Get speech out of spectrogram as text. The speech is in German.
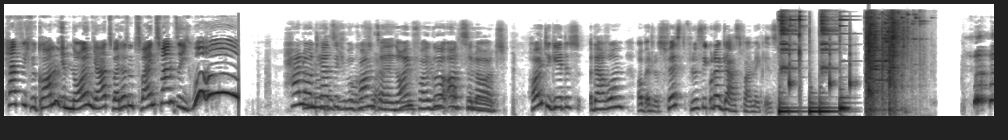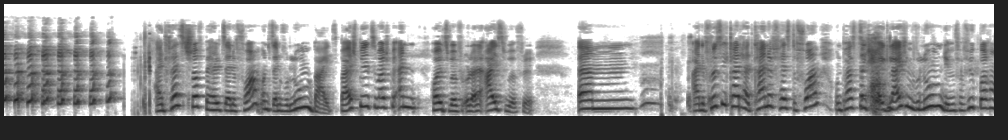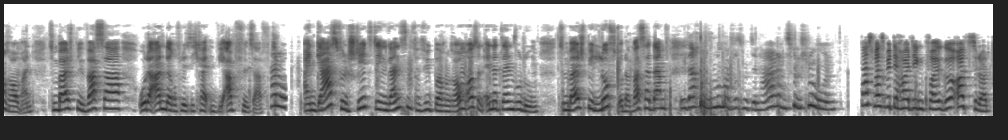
Herzlich willkommen im neuen Jahr 2022. Wuhu! Hallo und herzlich willkommen zu einer neuen Folge Ocelot. Heute geht es darum, ob etwas fest, flüssig oder gasförmig ist. Ein Feststoff behält seine Form und sein Volumen bei. Beispiel zum Beispiel ein Holzwürfel oder ein Eiswürfel. Ähm, eine Flüssigkeit hat keine feste Form und passt sich bei gleichem Volumen dem verfügbaren Raum an. Zum Beispiel Wasser oder andere Flüssigkeiten wie Apfelsaft. Hallo. Ein Gas füllt stets den ganzen verfügbaren Raum aus und ändert sein Volumen. Zum Beispiel Luft oder Wasserdampf. Ich dachte, Volumen hat was mit den Haaren zu tun. Das war's mit der heutigen Folge Ocelot.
